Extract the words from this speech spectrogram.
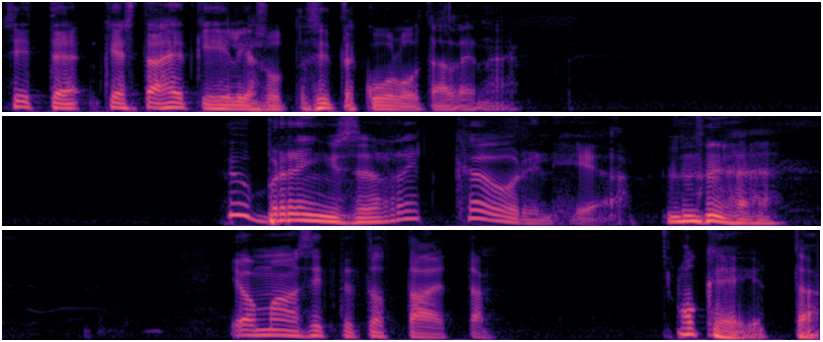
sitten kestää hetki hiljaisuutta, sitten kuuluu tälleen näin. Who brings a red coat in here? Joo, mä oon sitten tota, että okei, okay, että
